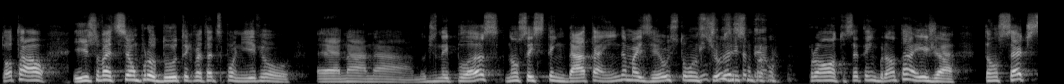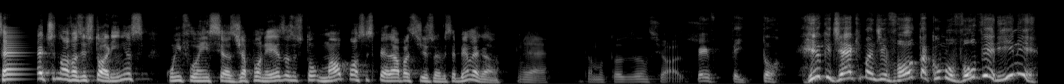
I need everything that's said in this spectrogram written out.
Total. E isso vai ser um produto que vai estar disponível é, na, na- no Disney Plus. Não sei se tem data ainda, mas eu estou 22 de ansiosíssimo. setembro. Pronto, setembrão tá aí já. Então, sete, sete novas historinhas com influências japonesas. Estou mal posso esperar para assistir isso. Vai ser bem legal. É, estamos todos ansiosos. Perfeito. Hugh Jackman de volta como Wolverine.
